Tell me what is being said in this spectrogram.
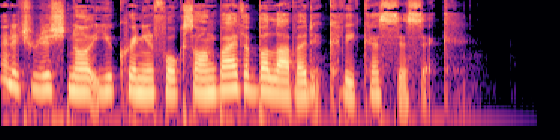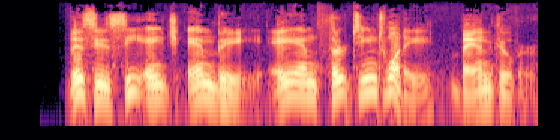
And a traditional Ukrainian folk song by the beloved Kvitka Sisik. This is CHMB, AM 1320, Vancouver.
